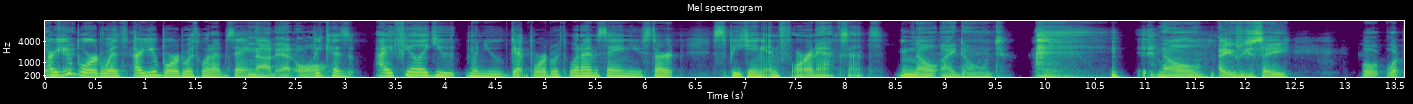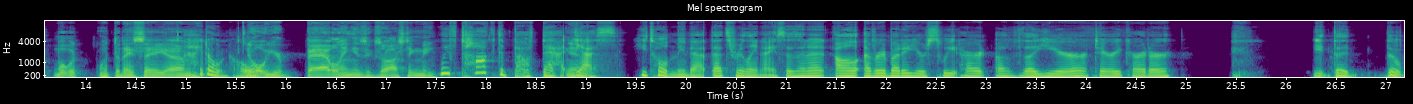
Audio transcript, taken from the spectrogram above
Are you bored with Are you bored with what I'm saying? Not at all. because I feel like you when you get bored with what I'm saying, you start speaking in foreign accents. no, I don't. no, I usually say, what, what, what, what, what did I say? Um, I don't know. oh, your babbling is exhausting me. We've talked about that. Yeah. Yes. He told me that. That's really nice, isn't it? All everybody, your sweetheart of the year, Terry Carter. The the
